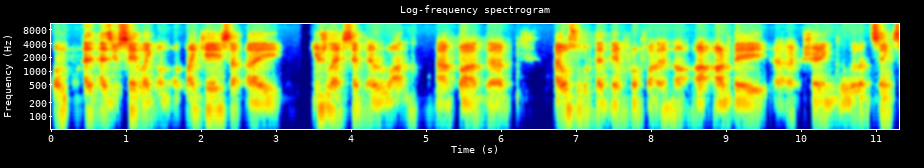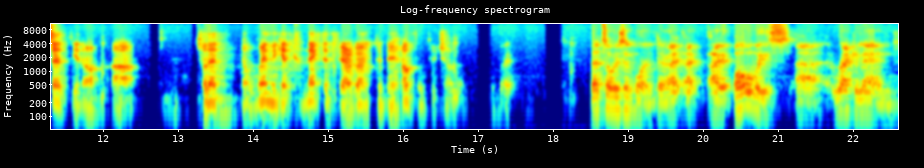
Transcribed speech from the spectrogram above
On, as you said, like on, on my case, I usually accept everyone, uh, but uh, I also looked at their profile. You know, are, are they uh, sharing relevant things that you know, uh, so that you know, when we get connected, we are going to be helpful to each other. Right. That's always important. There, I I, I always uh, recommend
